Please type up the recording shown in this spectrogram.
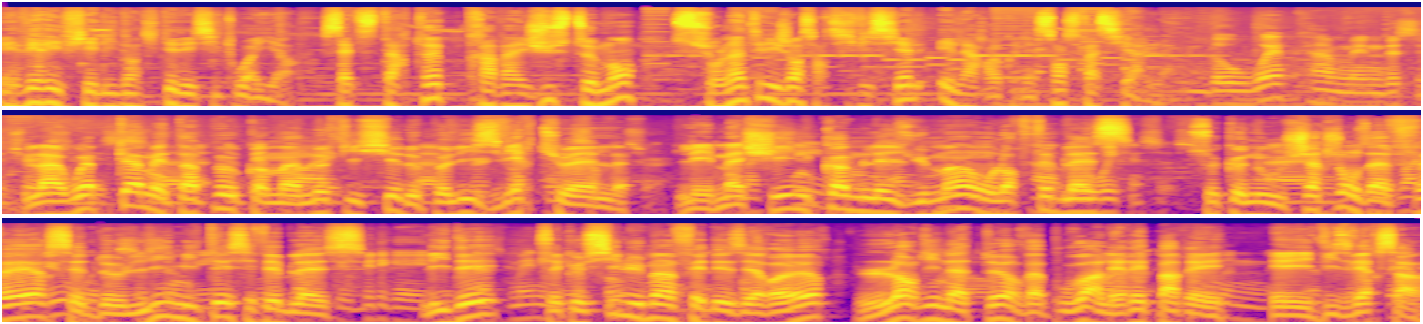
et vérifier l'identité des citoyens. Cette start-up travaille justement sur l'intelligence artificielle et la reconnaissance faciale. La webcam est un peu comme un officier de police virtuel. Les machines, comme les humains, ont leurs faiblesses. Ce que nous cherchons à faire, c'est de limiter ces faiblesses. L'idée, c'est que si l'humain fait des erreurs, l'ordinateur va pouvoir les réparer, et vice-versa.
